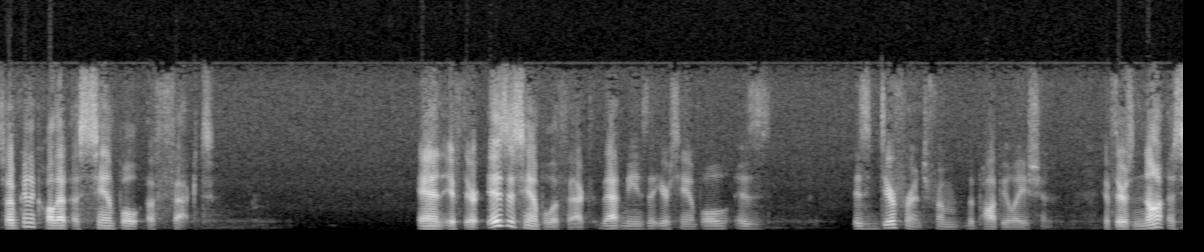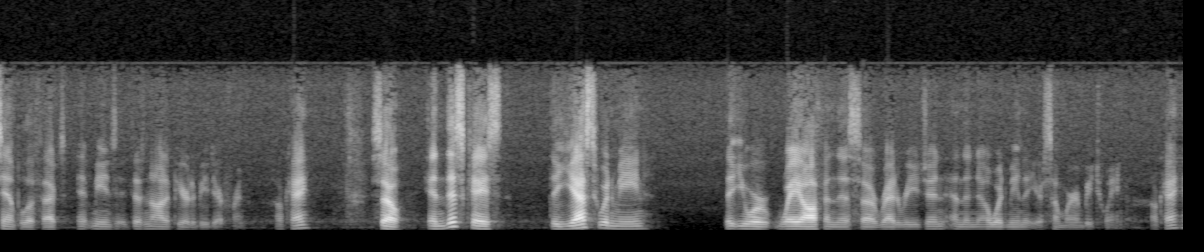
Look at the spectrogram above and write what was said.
So I'm going to call that a sample effect. And if there is a sample effect, that means that your sample is, is different from the population. If there's not a sample effect, it means it does not appear to be different. Okay? So in this case, the yes would mean that you were way off in this uh, red region, and the no would mean that you're somewhere in between. Okay?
